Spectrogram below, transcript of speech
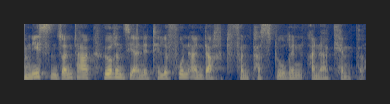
Am nächsten Sonntag hören Sie eine Telefonandacht von Pastorin Anna Kempe.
